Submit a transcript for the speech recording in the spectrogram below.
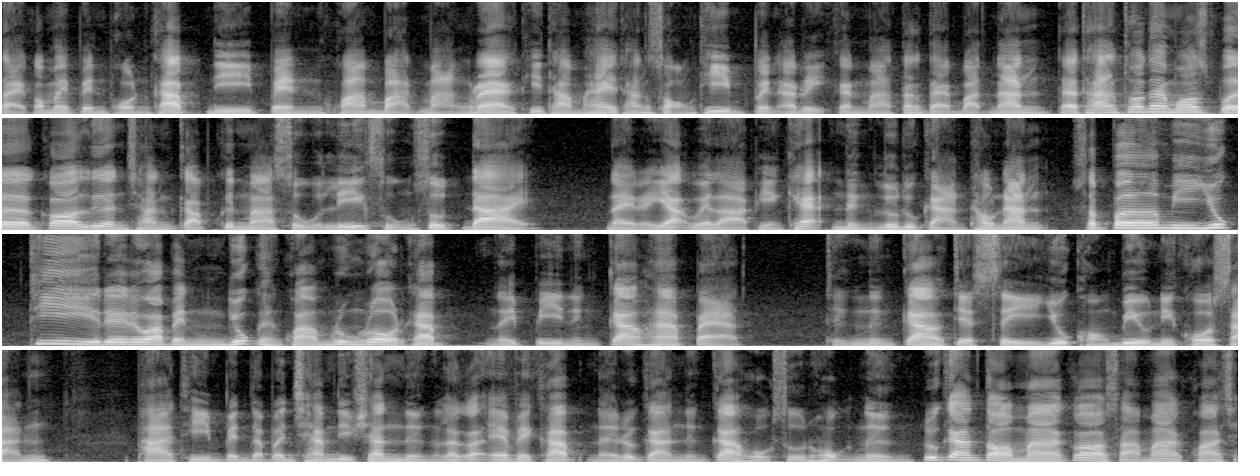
แต่ก็ไม่เป็นผลครับ นี่เป็นความบาดหมางแรกที่ทำให้ทั้ง 2 ทีมเป็นอริกันมาตั้งแต่บัดนั้น แต่ทางทอตแนมฮอสเปอร์ก็เลื่อนชั้นกลับขึ้นมาสู่ลีกสูงสุดได้ ในระยะเวลาเพียงแค่ 1 ฤดูกาลเท่านั้น สเปอร์มียุคที่เรียกได้ว่าเป็นยุคแห่งความรุ่งโรจน์ครับในปี 1958 ถึง 1974 ยุคของบิลนิโคสัน พาทีมเป็นดับเบิลแชมป์ดิวิชั่น1 แล้วก็ FA คัพในฤดูกาล 1960-61ฤดูกาลต่อมาก็สามารถคว้าแช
